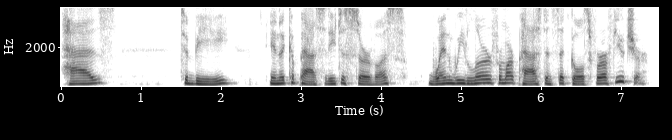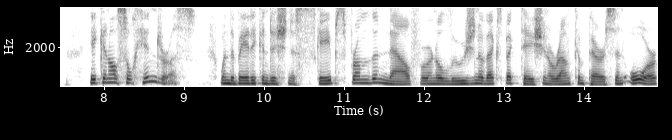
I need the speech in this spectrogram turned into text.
has to be in a capacity to serve us when we learn from our past and set goals for our future. It can also hinder us when the beta condition escapes from the now for an illusion of expectation around comparison or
